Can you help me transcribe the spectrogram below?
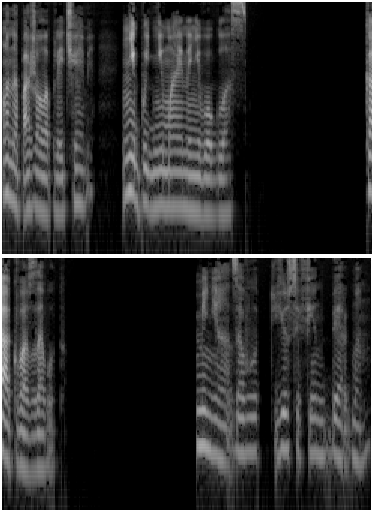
Она пожала плечами, не поднимая на него глаз. «Как вас зовут?» «Меня зовут Юсефин Бергман.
